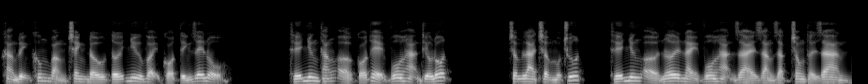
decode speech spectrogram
khẳng định không bằng tranh đấu tới như vậy có tính dễ nổ. Thế nhưng thắng ở có thể vô hạn thiêu đốt. Chậm là chậm một chút, thế nhưng ở nơi này vô hạn dài dằng dặc trong thời gian,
